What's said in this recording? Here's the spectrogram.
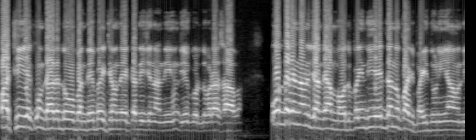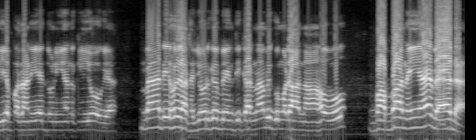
ਪਾਠੀ ਇੱਕ ਹੁੰਦਾ ਤੇ ਦੋ ਬੰਦੇ ਬੈਠੇ ਹੁੰਦੇ, ਇੱਕ ਦੀ ਜਨਾਨੀ ਹੁੰਦੀ ਹੈ ਗੁਰਦੁਆਰਾ ਸਾਹਿਬ। ਉਧਰ ਇਹਨਾਂ ਨੂੰ ਜਾਂਦਿਆਂ ਮੌਤ ਪੈਂਦੀ ਹੈ, ਇਧਰ ਨੂੰ ਭੱਜ ਪਈ ਦੁਨੀਆ ਆਉਂਦੀ ਹੈ, ਪਤਾ ਨਹੀਂ ਇਹ ਦੁਨੀਆ ਨੂੰ ਕੀ ਹੋ ਗਿਆ। ਮੈਂ ਤੇ ਇਹੋ ਹੱਥ ਜੋੜ ਕੇ ਬੇਨਤੀ ਕਰਨਾ ਵੀ ਗੁੰਮਰਾਹ ਨਾ ਹੋਵੋ, ਬਾਬਾ ਨਹੀਂ ਹੈ, ਵੈਦ ਹੈ।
